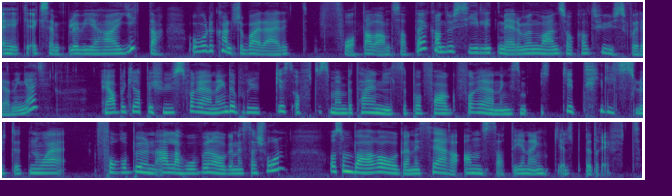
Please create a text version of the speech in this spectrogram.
eksempelet vi har gitt, da. Og hvor det kanskje bare er et fåtall ansatte. Kan du si litt mer om hva en såkalt husforening er? Ja, Begrepet husforening det brukes ofte som en betegnelse på fagforening som ikke er tilsluttet noe forbund eller hovedorganisasjon, og som bare organiserer ansatte i en enkelt bedrift.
